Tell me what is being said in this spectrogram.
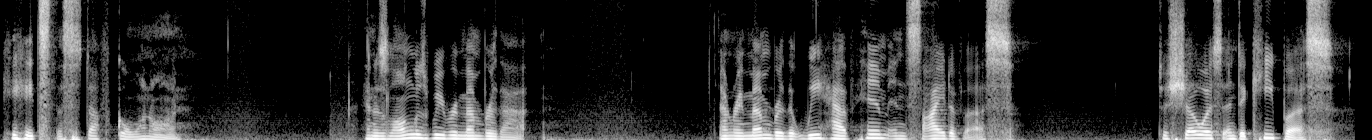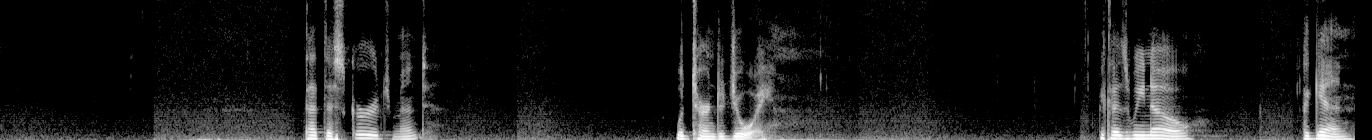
He hates the stuff going on. And as long as we remember that, and remember that we have him inside of us to show us and to keep us, that discouragement would turn to joy. Because we know, again,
